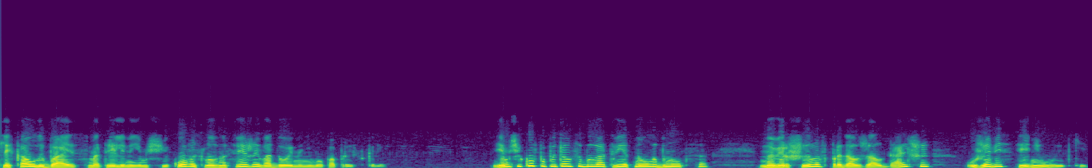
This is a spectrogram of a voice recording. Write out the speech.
слегка улыбаясь, смотрели на Ямщикова, словно свежей водой на него попрыскали. Демчаков попытался было ответно улыбнуться, но Вершилов продолжал дальше, уже без тени улыбки.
